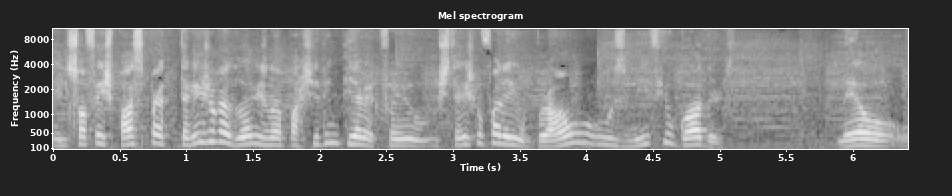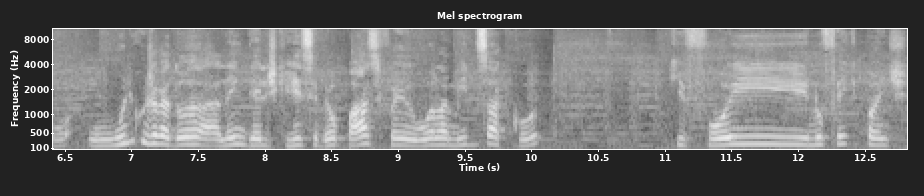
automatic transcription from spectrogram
ele só fez passe para três jogadores na partida inteira, que foi os três que eu falei, o Brown, o Smith e o Goddard. Né, o, o único jogador além deles que recebeu passe foi o Olamide Zacco, que foi no fake punch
